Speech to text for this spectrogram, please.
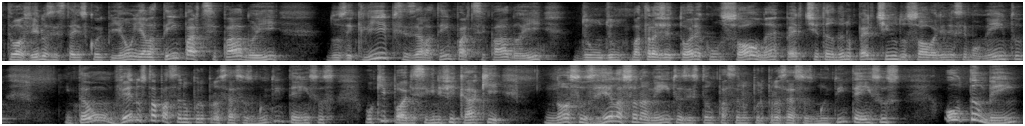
Então, a Vênus está em Escorpião e ela tem participado aí dos eclipses, ela tem participado aí de, uma trajetória com o Sol, né? Está andando pertinho do Sol ali nesse momento. Então, Vênus está passando por processos muito intensos, o que pode significar que nossos relacionamentos estão passando por processos muito intensos, ou também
